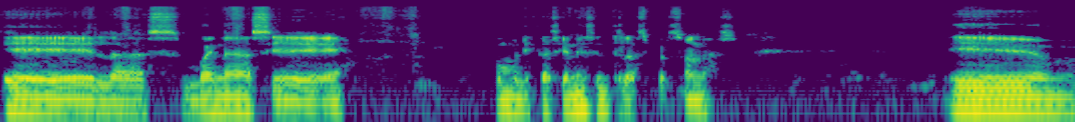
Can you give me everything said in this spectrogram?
eh, las buenas eh, comunicaciones entre las personas. Eh,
